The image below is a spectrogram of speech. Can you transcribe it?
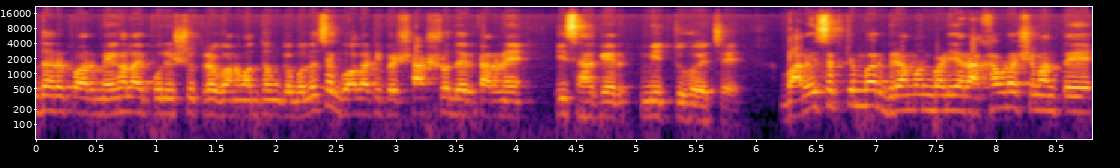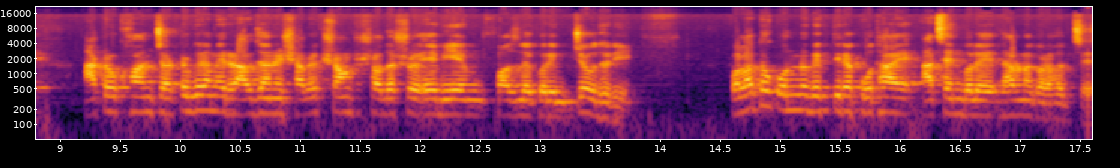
উদ্ধারের পর মেঘালয় পুলিশ সূত্র গণমাধ্যমকে বলেছে, গলা টিপে শ্বাসরোধের কারণে ইসহাকের মৃত্যু হয়েছে। বারোই সেপ্টেম্বর ব্রাহ্মণবাড়িয়ার আখাউড়া সীমান্তে আটক হন চট্টগ্রামের রাউজানের সাবেক সংসদ সদস্য A B M Fazle Karim Chowdhury. পলাতক অন্য ব্যক্তিরা কোথায় আছেন বলে ধারণা করা হচ্ছে।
